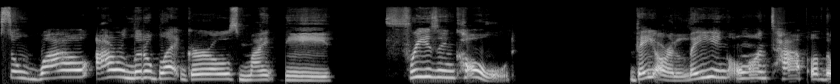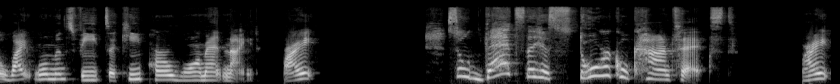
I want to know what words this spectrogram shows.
So while our little black girls might be freezing cold, they are laying on top of the white woman's feet to keep her warm at night, right? So that's the historical context, right?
